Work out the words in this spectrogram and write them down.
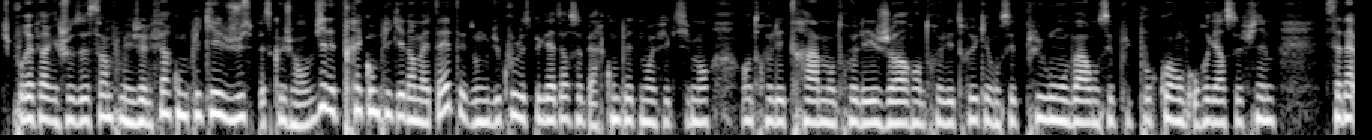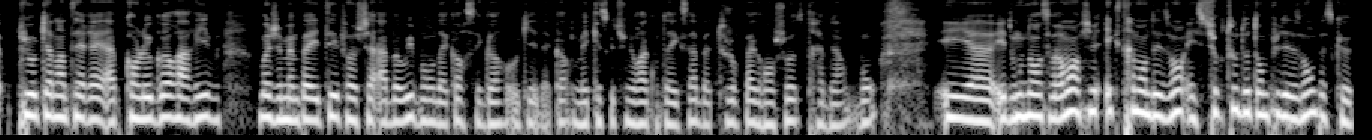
je pourrais faire quelque chose de simple, mais je vais le faire compliqué juste parce que j'ai envie d'être très compliqué dans ma tête et donc du coup le spectateur se perd complètement effectivement entre les trames, entre les genres, entre les trucs et on sait plus où on va, on sait plus pourquoi on, regarde ce film. Ça n'a plus aucun intérêt. Quand le gore arrive, moi j'ai même pas été, enfin je ah bah oui bon d'accord c'est gore, ok d'accord, mais qu'est-ce que tu nous racontes avec ça? Bah toujours pas grand chose, très bien, bon. Et, euh, et donc non c'est vraiment un film extrêmement décevant et surtout d'autant plus décevant parce que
